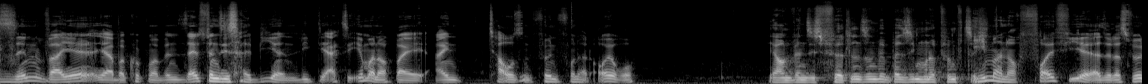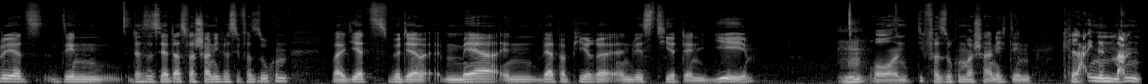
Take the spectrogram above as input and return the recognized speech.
Sinn, weil, ja, aber guck mal, wenn, selbst wenn sie es halbieren, liegt die Aktie immer noch bei 1500 Euro. Ja, und wenn sie es vierteln, sind wir bei 750. Immer noch voll viel. Also das würde jetzt den, das ist ja das wahrscheinlich, was sie versuchen, weil jetzt wird ja mehr in Wertpapiere investiert denn je. Mhm. Und die versuchen wahrscheinlich den kleinen Mann,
